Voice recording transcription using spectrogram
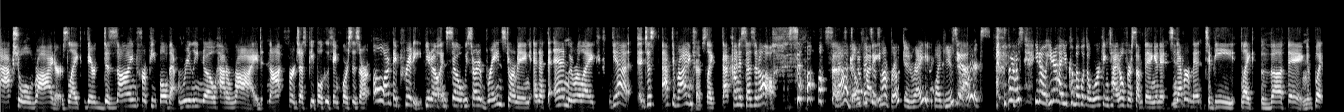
actual riders like they're designed for people that really know how to ride not for just people who think horses are oh aren't they pretty you know and so we started brainstorming and at the end we were like yeah uh, just active riding trips like that kind of says it all so, so yeah don't fix funny. it's not broken right like use yeah. it works but it was you know you know how you come up with a working title for something and it's yeah. never meant to be like the thing. But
